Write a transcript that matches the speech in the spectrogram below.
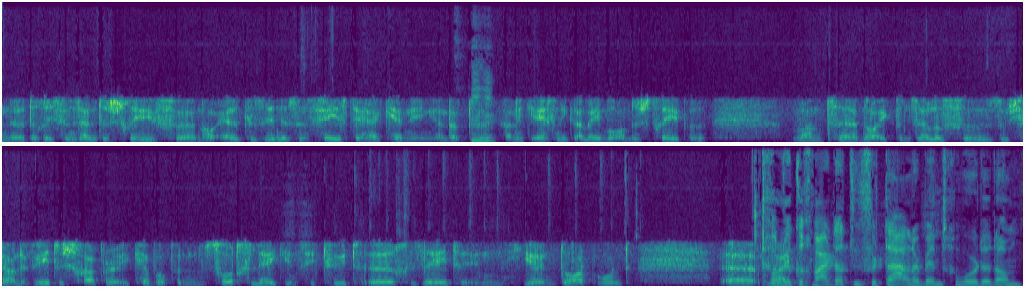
uh, de recensenten schreef, uh, nou elke zin is een feest der herkenning. En dat uh, kan ik echt niet alleen maar onderstrepen. Want nou, ik ben zelf sociale wetenschapper. Ik heb op een soortgelijk instituut gezeten in, hier in Dortmund. Gelukkig maar, maar dat u vertaler bent geworden dan.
